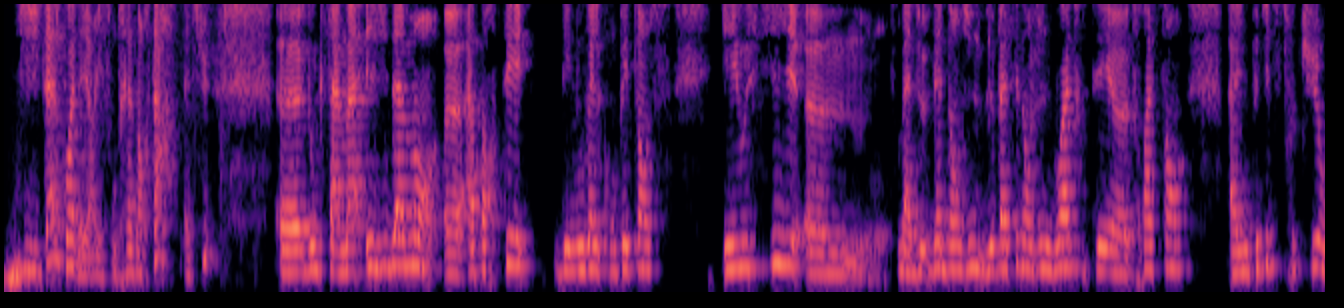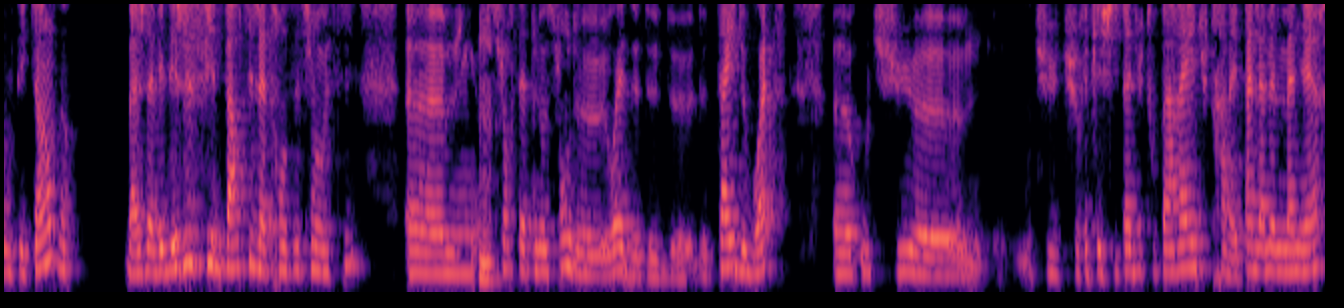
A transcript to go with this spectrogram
digital, quoi. D'ailleurs, ils sont très en retard là-dessus. Euh, donc ça m'a évidemment euh, apporté des nouvelles compétences et aussi euh, bah d'être dans une de passer dans une boîte où tu es 300 à une petite structure où tu es 15 bah, j'avais déjà fait une partie de la transition aussi euh, mmh. sur cette notion de ouais de, de, de, de taille de boîte euh, où tu où tu tu réfléchis pas du tout pareil tu travailles pas de la même manière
